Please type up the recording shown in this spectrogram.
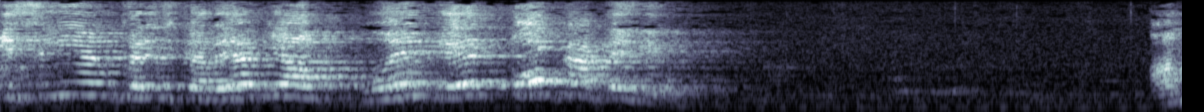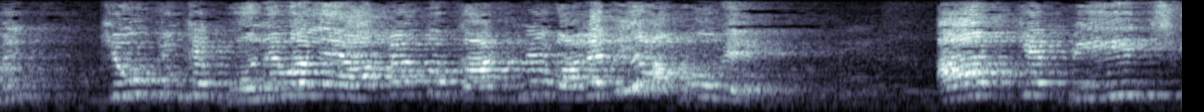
اس لیے انکریج کر رہے ہیں کہ آپ بوئیں گے تو کاٹیں گے۔ آمین۔ کیوں؟ کیونکہ بونے والے آپ ہیں تو کاٹنے والے بھی آپ ہوں گے۔ آپ کے بیج،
